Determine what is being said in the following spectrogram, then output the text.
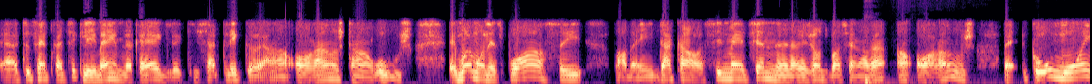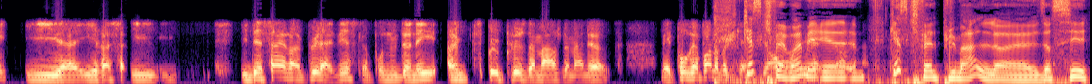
à toute fin pratique, les mêmes règles qui s'appliquent en orange qu'en rouge. Et moi, mon espoir, c'est, bon ben, d'accord, s'ils maintiennent la région du Bas-Saint-Laurent en orange, ben, qu'au moins, ils, euh, ils, ils, desserrent un peu la vis pour nous donner un petit peu plus de marge de manœuvre. Mais pour répondre à votre question. Qu'est-ce qui fait, ouais, mais euh, qu'est-ce qui fait le plus mal, là? Euh, dire, si,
